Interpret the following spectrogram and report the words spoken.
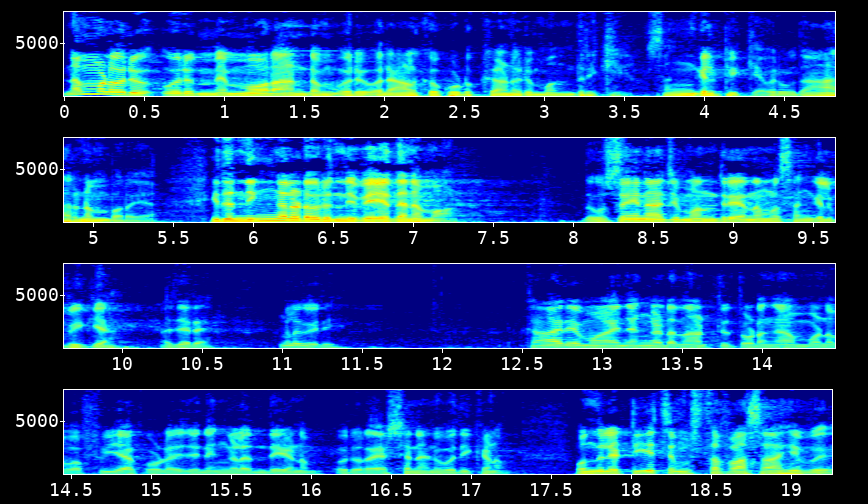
നമ്മളൊരു ഒരു മെമ്മോറാണ്ടം ഒരു ഒരാൾക്ക് കൊടുക്കുകയാണ് ഒരു മന്ത്രിക്ക്. സങ്കല്പിക്കുക ഒരു ഉദാഹരണം പറയാം. ഇത് നിങ്ങളുടെ ഒരു നിവേദനമാണ്. ഇത് ഹുസൈനാജി മന്ത്രിയെ നമ്മൾ സങ്കല്പിക്കുക. അജരെ നിങ്ങൾ വരി. കാര്യമായ ഞങ്ങളുടെ നാട്ടിൽ തുടങ്ങാൻ പോണ വഫിയ കോളേജ് നിങ്ങൾ എന്ത് ചെയ്യണം? ഒരു റേഷൻ അനുവദിക്കണം. ഒന്നുമില്ല ടി എച്ച് മുസ്തഫ സാഹിബ്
